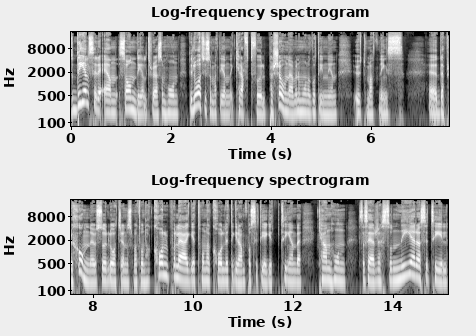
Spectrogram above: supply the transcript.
Så dels är det en sån del tror jag som hon, det låter ju som att det är en kraftfull person även om hon har gått in i en utmattnings depression nu så låter det ändå som att hon har koll på läget, hon har koll lite grann på sitt eget beteende. Kan hon så att säga, resonera sig till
